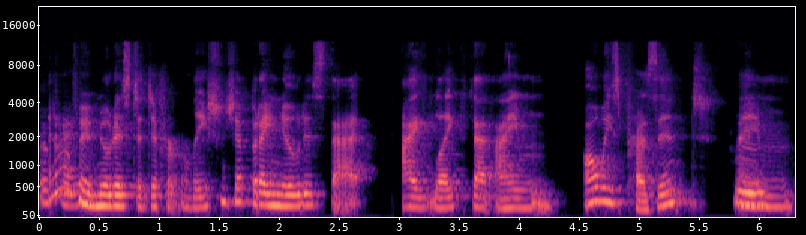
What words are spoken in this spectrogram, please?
Okay. I don't know if I've noticed a different relationship, but I noticed that I like that I'm always present. Mm. I'm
